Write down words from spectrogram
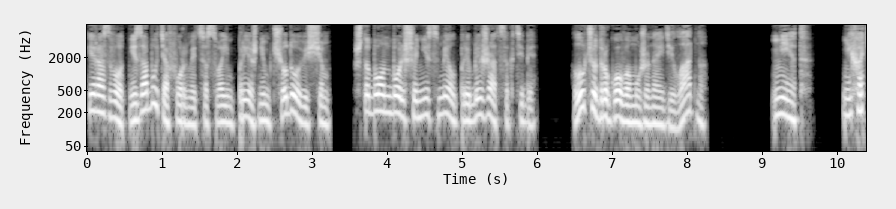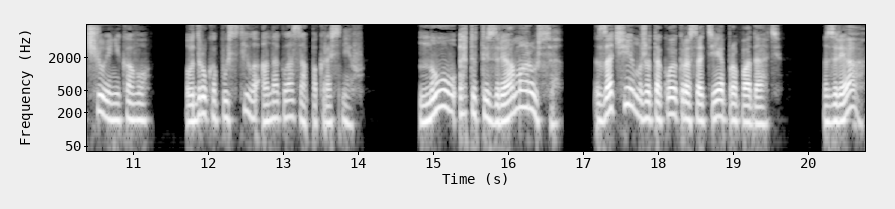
И развод не забудь оформить со своим прежним чудовищем, чтобы он больше не смел приближаться к тебе. Лучше другого мужа найди, ладно? Нет, не хочу я никого. Вдруг опустила она глаза, покраснев. Ну, это ты зря, Маруся. Зачем же такой красоте пропадать? Зря.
